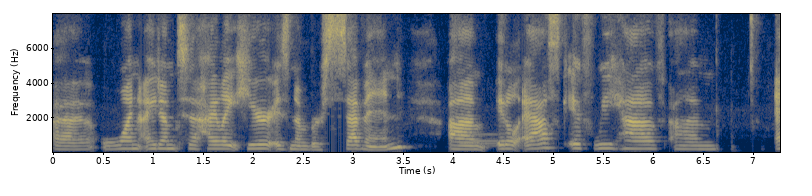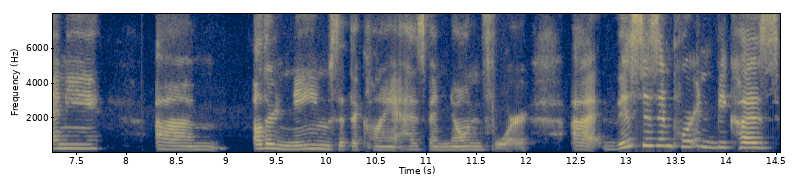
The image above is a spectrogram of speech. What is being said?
Uh, one item to highlight here is number seven, um, it'll ask if we have um, any um, other names that the client has been known for. Uh, this is important because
